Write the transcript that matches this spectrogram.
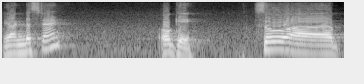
You understand? Okay. So, uh,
